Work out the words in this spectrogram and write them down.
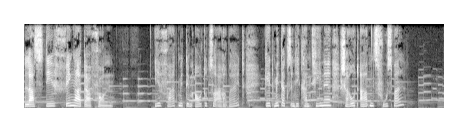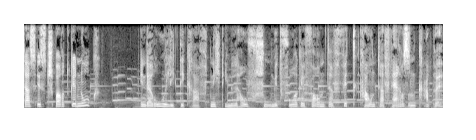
lasst die Finger davon. Ihr fahrt mit dem Auto zur Arbeit, geht mittags in die Kantine, schaut abends Fußball? Das ist Sport genug, in der Ruhe liegt die Kraft, nicht im Laufschuh mit vorgeformter Fit-Counter-Fersenkappe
